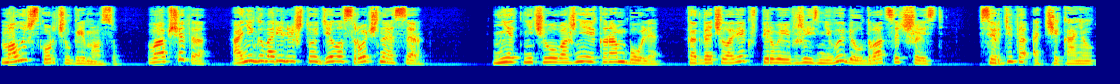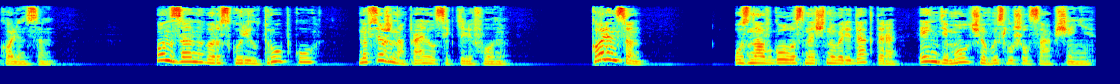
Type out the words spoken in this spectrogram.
Малыш скорчил гримасу. «Вообще-то, они говорили, что дело срочное, сэр. Нет ничего важнее карамболя, когда человек впервые в жизни выбил двадцать шесть, — сердито отчеканил Коллинсон. Он заново раскурил трубку, но все же направился к телефону. «Коллинсон!» Узнав голос ночного редактора, Энди молча выслушал сообщение.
